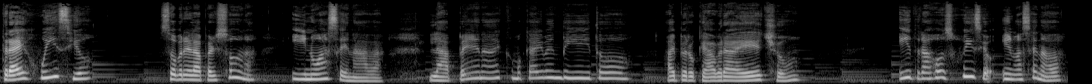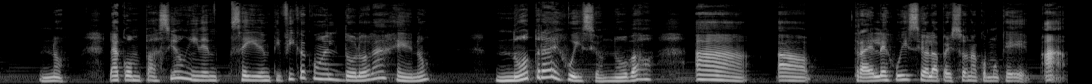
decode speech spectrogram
trae juicio sobre la persona y no hace nada. La pena es como que, ay bendito, ay, pero ¿qué habrá hecho? Y trajo juicio y no hace nada. No. La compasión se identifica con el dolor ajeno, no trae juicio, no va a, traerle juicio a la persona como que, ah,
